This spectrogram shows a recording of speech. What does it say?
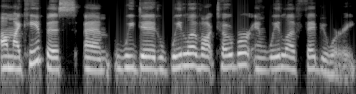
On my campus um, we did we love october and we love february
